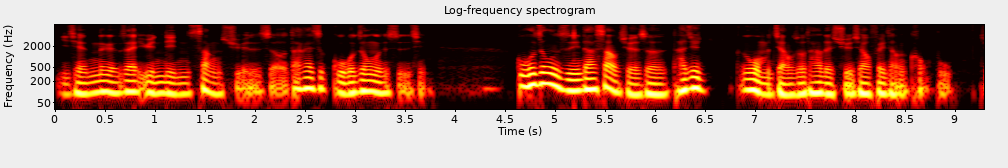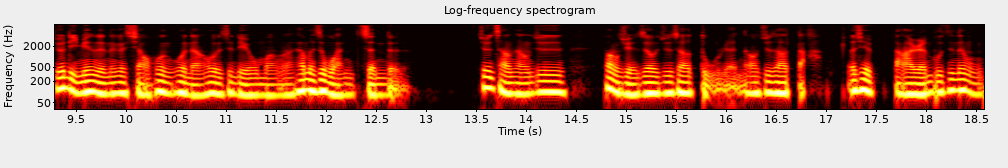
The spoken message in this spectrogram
以前那个在云林上学的时候，大概是国中的事情。国中的时间，她上学的时候，她就跟我们讲说，他的学校非常恐怖，就里面的那个小混混啊，或者是流氓啊，他们是玩真的的，就常常就是放学之后就是要堵人，然后就是要打，而且打人不是那种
